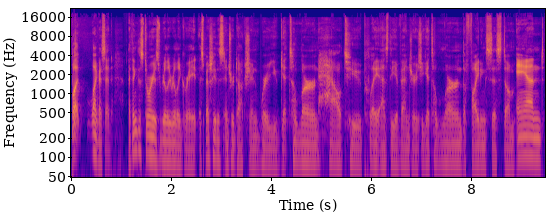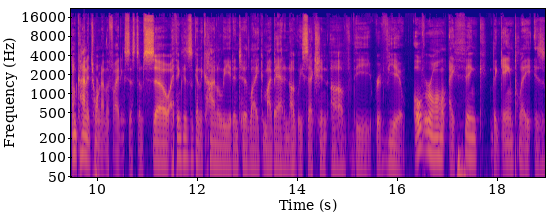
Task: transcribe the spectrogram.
But like I said, I think the story is really, really great, especially this introduction where you get to learn how to play as the Avengers. You get to learn the fighting system. And I'm kind of torn on the fighting system. So I think this is going to kind of lead into like my bad and ugly section of the review. Overall, I think the gameplay is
